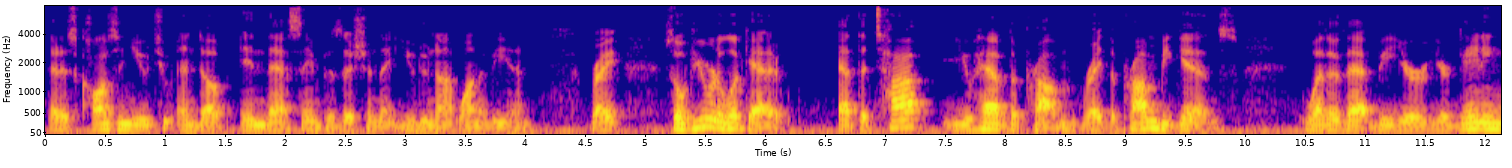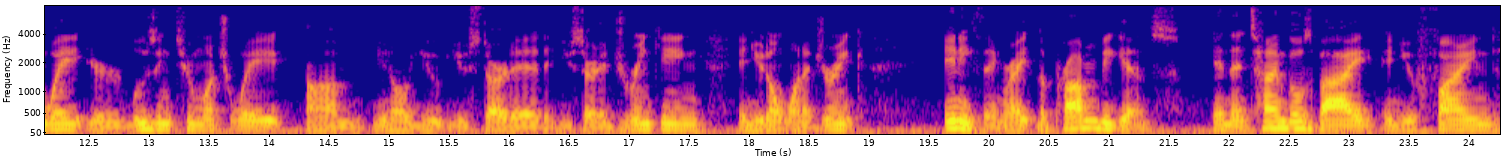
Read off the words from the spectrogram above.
that is causing you to end up in that same position that you do not want to be in, right? So if you were to look at it, at the top you have the problem, right? The problem begins whether that be you're you're gaining weight, you're losing too much weight, um, you know, you you started you started drinking and you don't want to drink, anything, right? The problem begins and then time goes by and you find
